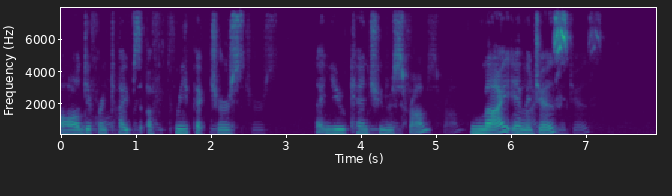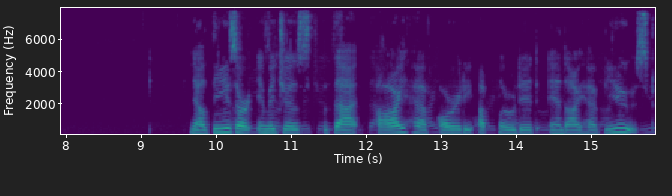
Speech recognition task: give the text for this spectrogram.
all different types of free pictures that you can choose from. My images, now these are images that I have already uploaded and I have used.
